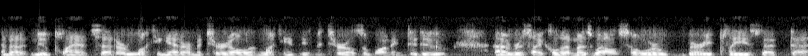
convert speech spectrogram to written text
about new plants that are looking at our material and looking at these materials and wanting to do uh, recycle them as well. So we're very pleased that uh,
